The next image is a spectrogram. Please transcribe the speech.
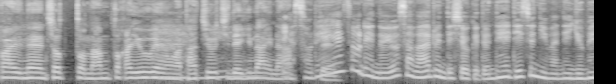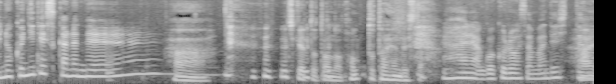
ぱりね、ちょっとなんとか遊園は太刀打ちできないなって。それぞれの良さはあるんでしょうけどね、ディズニーはね、夢の国ですからね。はあ、チケット取るの本当大変でした。あらご苦労様でした。はい、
